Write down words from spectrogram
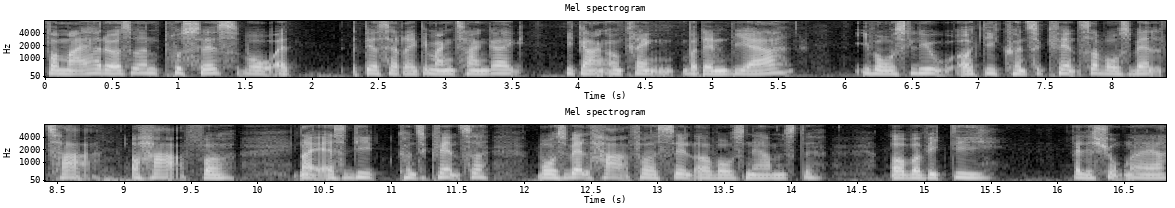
for mig har det også været en proces, hvor at det har sat rigtig mange tanker i, i gang omkring, hvordan vi er i vores liv, og de konsekvenser, vores valg tager og har for... Nej, altså de konsekvenser, vores valg har for os selv og vores nærmeste, og hvor vigtige relationer er.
